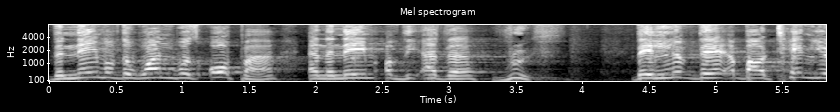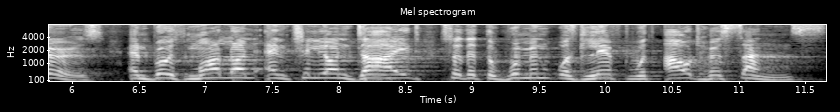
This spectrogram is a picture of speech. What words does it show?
The name of the one was Orpah, and the name of the other Ruth. They lived there about 10 years, and both Mahlon and Chilion died, so that the woman was left without her sons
